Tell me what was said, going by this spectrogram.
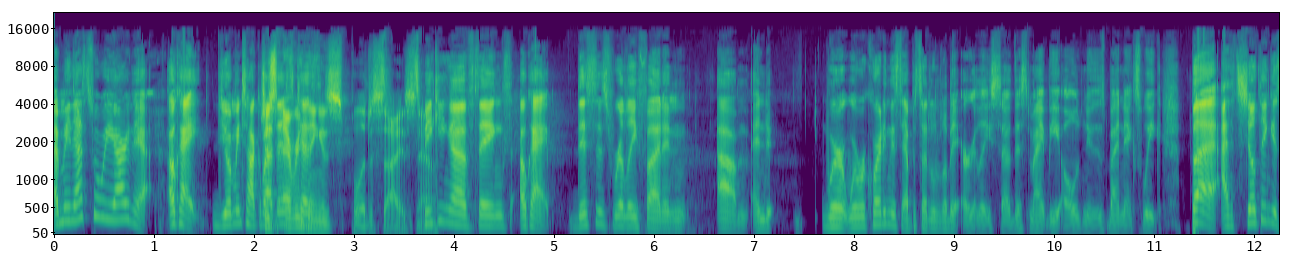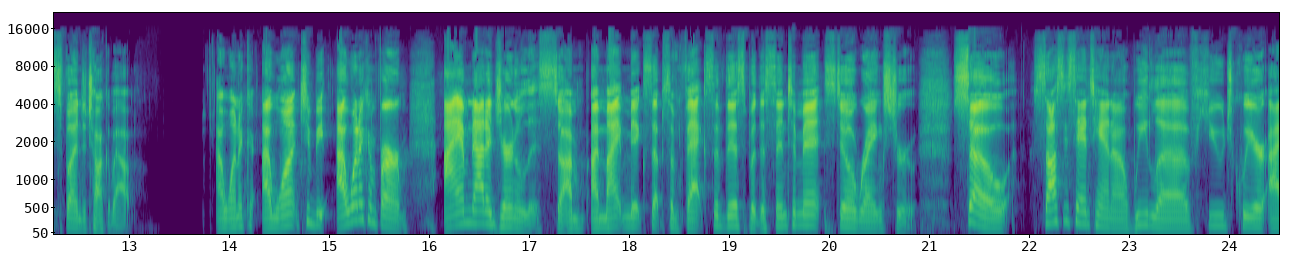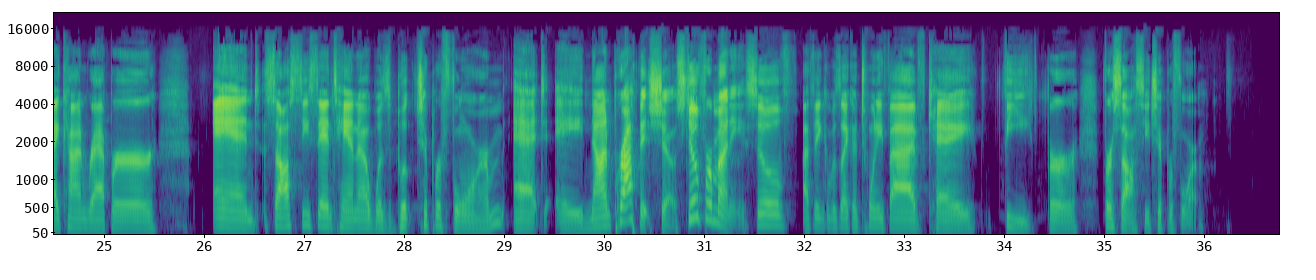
I mean, that's where we are now. Okay, do you want me to talk about Just this? everything is politicized now. Speaking of things, okay, this is really fun, and um, and we're we're recording this episode a little bit early, so this might be old news by next week. But I still think it's fun to talk about. I want to. I want to be. I want to confirm. I am not a journalist, so I'm, I might mix up some facts of this, but the sentiment still rings true. So, Saucy Santana, we love huge queer icon rapper, and Saucy Santana was booked to perform at a nonprofit show, still for money. Still, I think it was like a 25k fee for for Saucy to perform.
